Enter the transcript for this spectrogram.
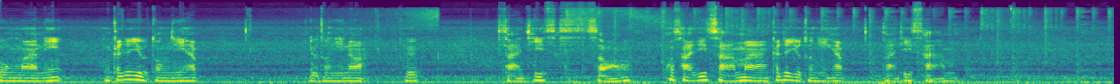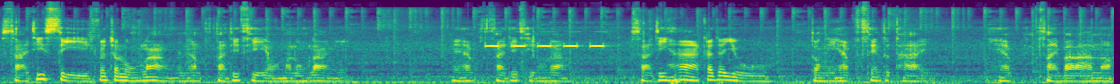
ลงมานี้ มันก็จะอยู่ตรงนี้ครับ อยู่ตรงนี้เนาะปึ๊บสายที่สองพอสายที่สามมาก็จะอยู่ตรงนี้ครับ สายที่สามสายที่สี่ก็จะลงล่างนะครับ สายที่สี่ออกมาลงล่างนี้นะครับ สายที่สี่ลงล่าง สายที่ห้าก็จะอยู่ตรงนี้ครับ เส้นสุดท้ายนี่ครับสายบาลานซ์เนาะ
